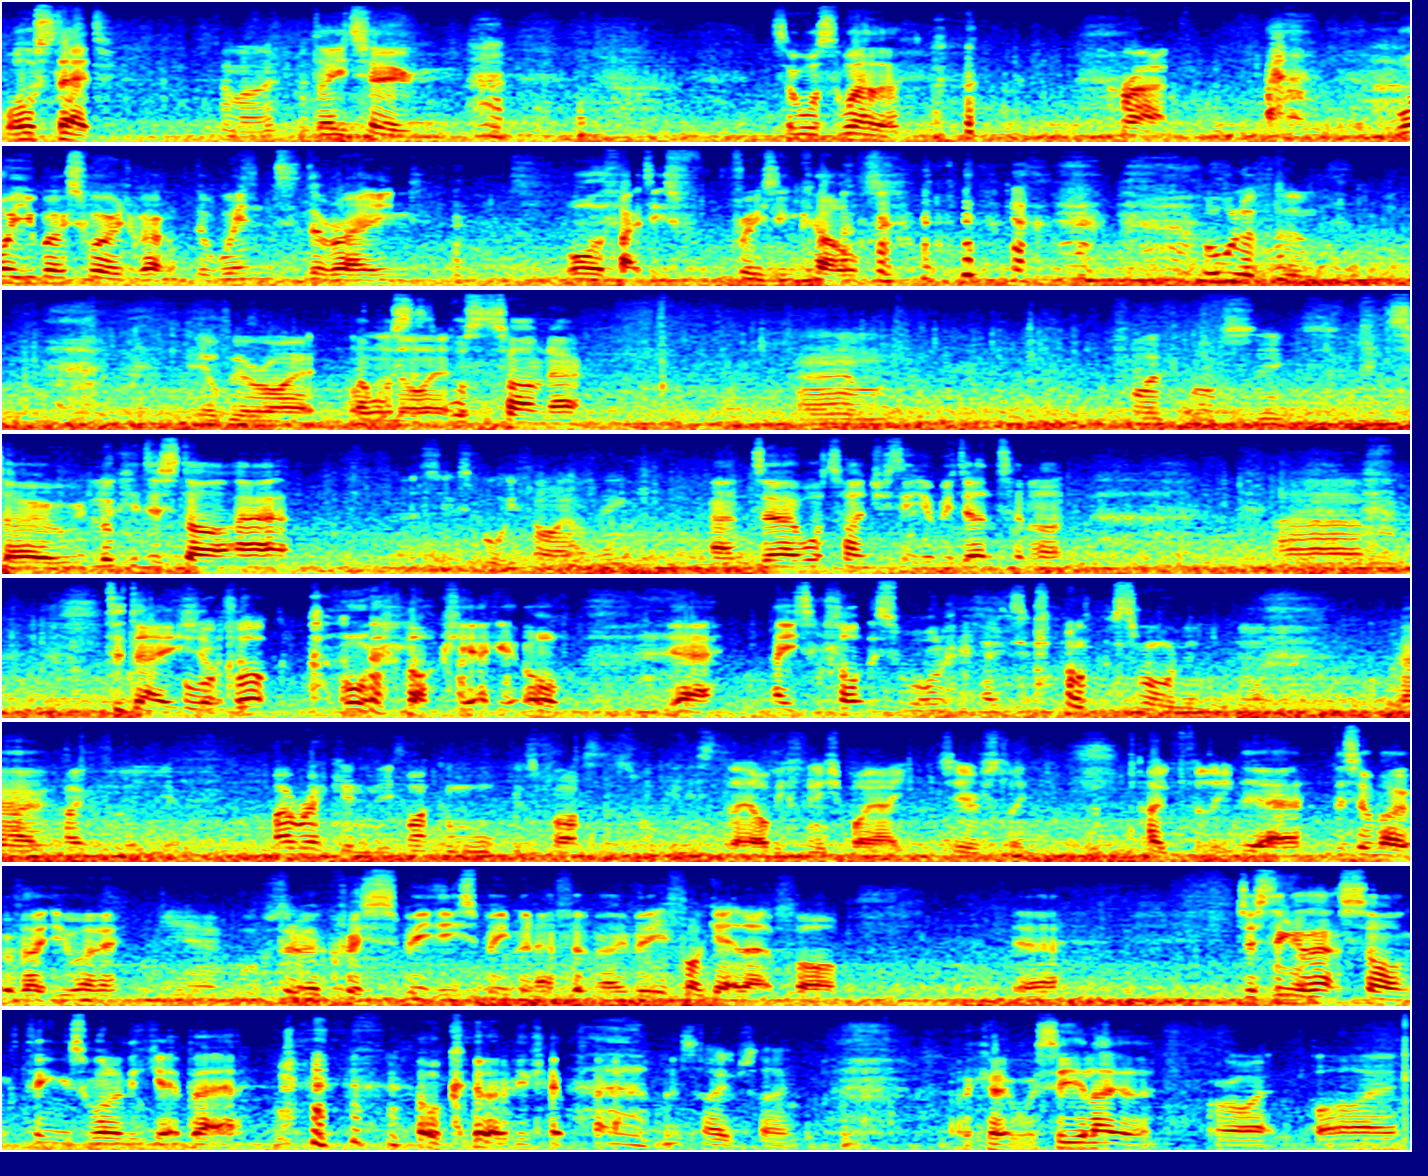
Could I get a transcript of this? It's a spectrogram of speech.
Wallstead, Hello. day two. So what's the weather? Crap. What are you most worried about? The wind, the rain, or the fact it's freezing cold? All of them. It'll be alright the what's, the, what's the time now? Um, five past six. So we're looking to start at, At six forty-five, I think. and uh, what time do you think you'll be done tonight? Um, Today, four shall I say? o'clock. Four o'clock, yeah. Oh, yeah. Eight o'clock this morning. Eight o'clock this morning. Yeah. No. Um, hopefully, yeah. I reckon if I can walk as fast as walking this day, I'll be finished by eight. Seriously. Hopefully. Yeah, this will motivate you, won't it? Yeah, we'll Bit see. of a Chris Speedy Speedman effort, maybe. If I get that far. Yeah. Just think of that song, things will only get better. or could only get better. Let's hope so. Okay, we'll see you later. Alright, bye.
